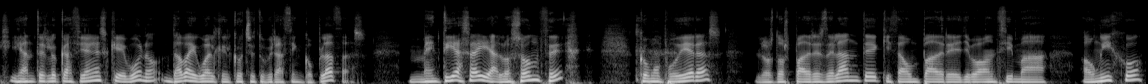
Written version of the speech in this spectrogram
Y, antes lo que hacían es que, bueno, daba igual que el coche tuviera cinco plazas. Mentías ahí a los once, como pudieras, los dos padres delante, quizá un padre llevaba encima a un hijo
